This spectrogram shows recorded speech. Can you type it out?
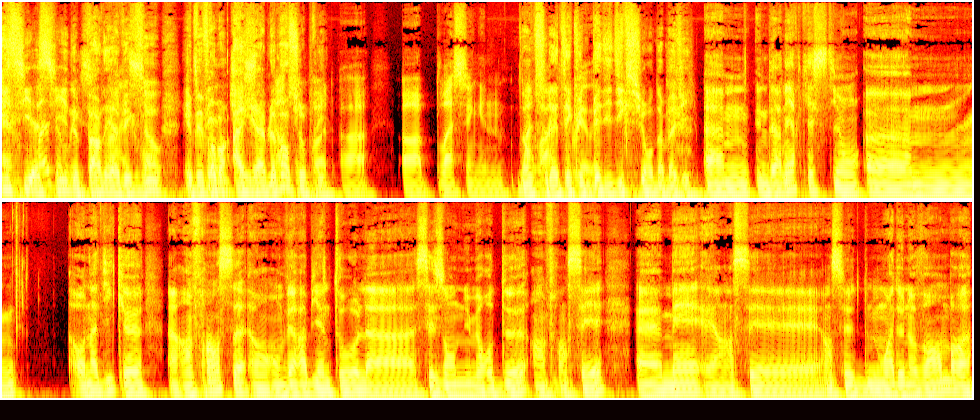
ici assis, de parler avec vous, et mais vraiment agréablement surpris. Donc ce n'a été qu'une bénédiction dans ma vie. Euh, une dernière question. Euh, on a dit que euh, en France, on verra bientôt la saison numéro 2 en français, euh, mais en ce, en ce, mois de novembre,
